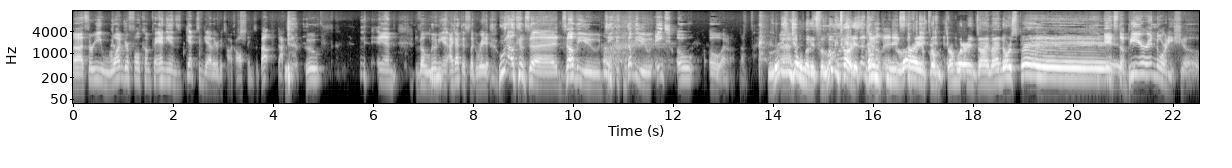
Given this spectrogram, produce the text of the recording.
Uh, three wonderful companions get together to talk all things about Doctor Who and the loony. I got this like rated. Welcome to W D W H O O. I don't know. Ladies and gentlemen, it's the Looney ladies TARDIS coming to you it's the- live from somewhere in time and or space. It's the Beer and Nordy Show.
